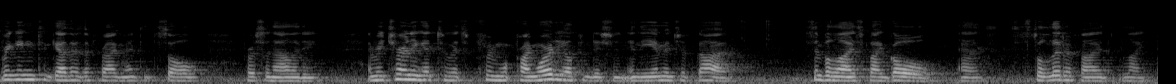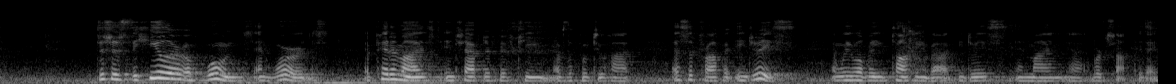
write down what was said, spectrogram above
bringing together the fragmented soul, personality, and returning it to its primordial condition in the image of God, symbolized by gold as solidified light. This is the healer of wounds and words, epitomized in chapter 15 of the Futuhat as the prophet Idris, and we will be talking about Idris in my uh, workshop today.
